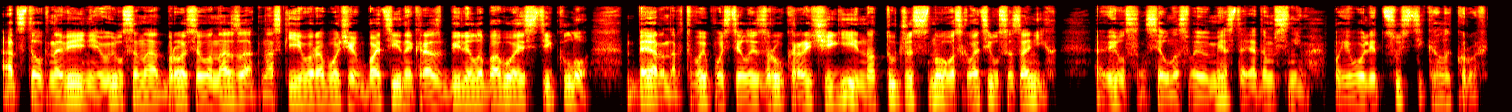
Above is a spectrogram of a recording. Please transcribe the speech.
От столкновения Уилсона отбросило назад, носки его рабочих ботинок разбили лобовое стекло. Бернард выпустил из рук рычаги, но тут же снова схватился за них. Уилсон сел на свое место рядом с ним. По его лицу стекала кровь.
